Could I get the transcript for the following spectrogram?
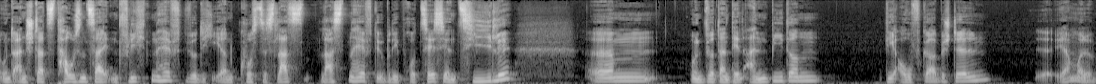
und anstatt 1000 Seiten Pflichtenheft würde ich eher ein kurzes Lastenheft über die Prozesse und Ziele ähm, und würde dann den Anbietern die Aufgabe stellen, ja, mal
